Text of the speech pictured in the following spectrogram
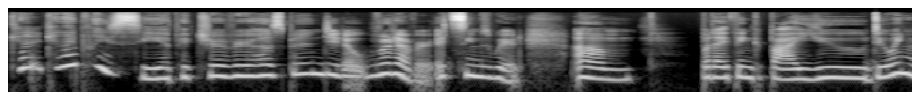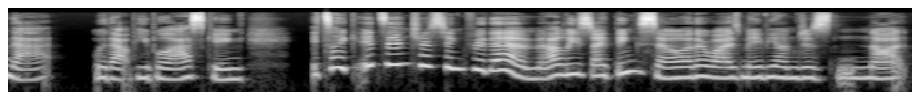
can, can I please see a picture of your husband? You know, whatever. It seems weird. Um, But I think by you doing that without people asking, it's like, it's interesting for them. At least I think so. Otherwise, maybe I'm just not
